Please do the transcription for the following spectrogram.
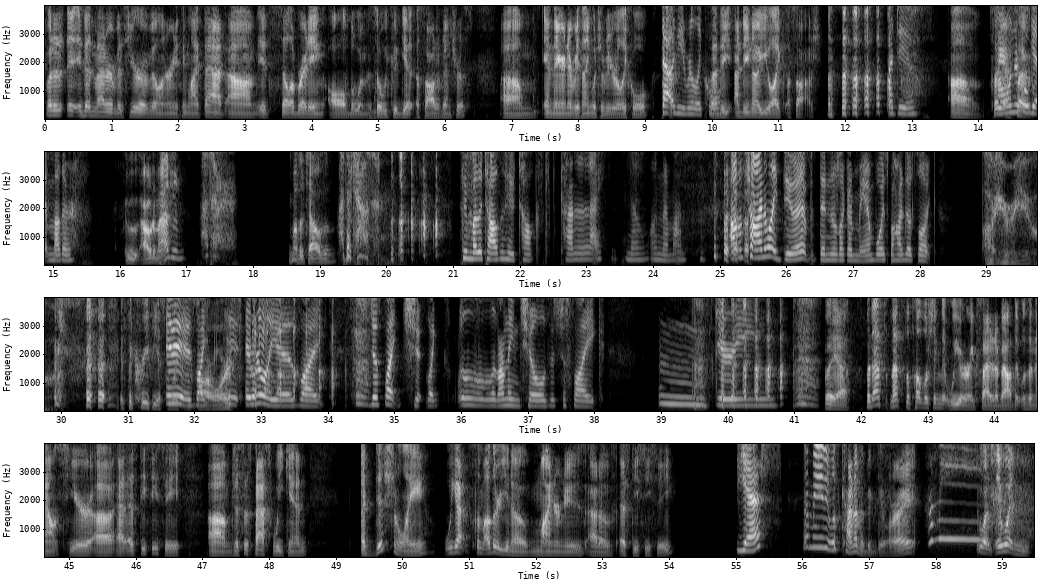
but it, it doesn't matter if it's hero villain or anything like that. Um, it's celebrating all of the women. So we could get a Asajj Ventress um, in there and everything, which would be really cool. That would be really So cool. I, do, I do know you like Asajj. I do. um, so yeah, I wonder so if we'll get Mother. ooh, I would imagine Mother. Mother Talzin. Mother Townsend. who Mother Townsend who talks kind of like no, oh, never mind. I was trying to like do it, but then there's like a man voice behind that's like, I hear you. it's the creepiest voice it in is Star like Wars. it, it really is like just like chi- like ugh, not even chills. It's just like mm, scary. but yeah, but that's that's the publishing that we are excited about that was announced here uh, at SDCC um, just this past weekend. Additionally, we got some other you know minor news out of SDCC. yes, I mean, it was kind of a big deal, right? I It mean, was. It wasn't.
